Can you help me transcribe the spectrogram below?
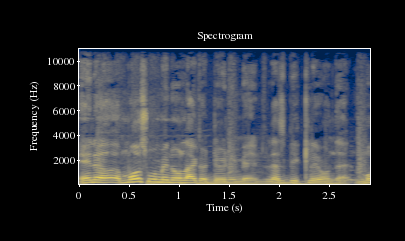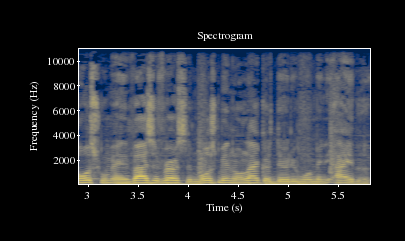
and uh, most women don't like a dirty man. Let's be clear on that. Most women, and vice versa, most men don't like a dirty woman either.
